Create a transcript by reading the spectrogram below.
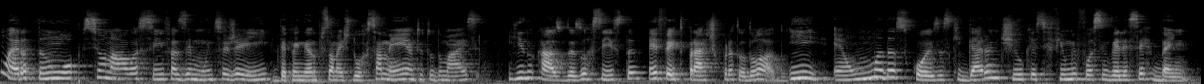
não era tão opcional assim fazer muito CGI, dependendo principalmente do orçamento e tudo mais. E no caso do Exorcista, é efeito prático para todo lado. E é uma das coisas que garantiu que esse filme fosse envelhecer bem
